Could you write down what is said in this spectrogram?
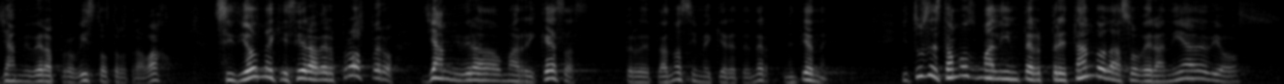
ya me hubiera provisto otro trabajo. Si Dios me quisiera ver próspero, ya me hubiera dado más riquezas, pero de plano así me quiere tener, ¿me entienden? Y entonces estamos malinterpretando la soberanía de Dios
